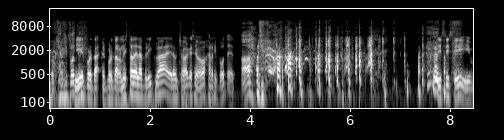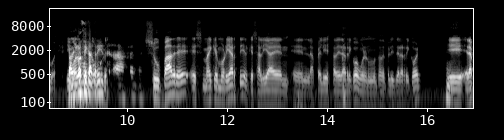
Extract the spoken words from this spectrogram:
Por Harry Sí, el, prota- el protagonista de la película era un chaval que se llamaba Harry Potter. Ah, Sí, sí, sí. Y, y mola cicatriz frente. Su padre es Michael Moriarty, el que salía en, en la peli esta de Larry Cohen, bueno, en un montón de pelis de Larry Cohen. Y era,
